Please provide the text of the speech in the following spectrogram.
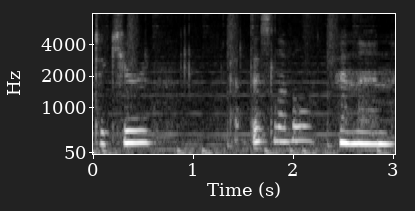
to cure at this level and then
